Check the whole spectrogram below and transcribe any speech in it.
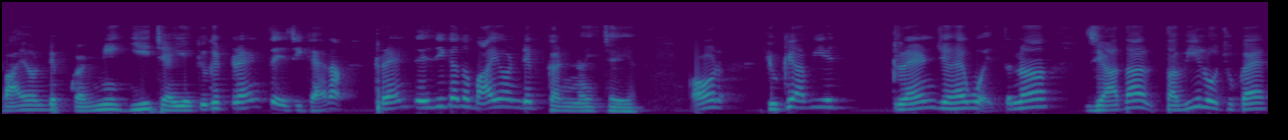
बाय ऑन डिप करनी ही चाहिए, क्योंकि ट्रेंड तेज़ी का है ना। ट्रेंड तेज़ी का तो बाय ऑन डिप करना ही चाहिए। और क्योंकि अब ये ट्रेंड जो है वो इतना ज़्यादा तवील हो चुका है,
